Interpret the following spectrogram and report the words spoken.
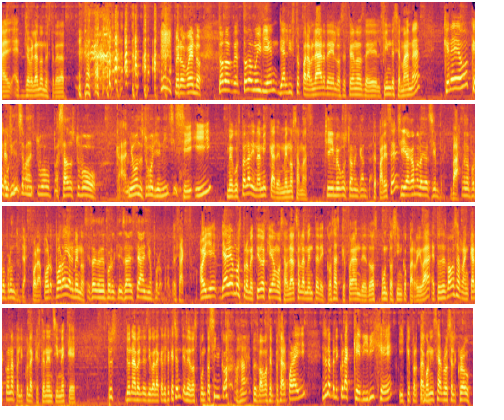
revelando nuestra edad. Pero bueno, todo, todo muy bien, ya listo para hablar de los estrenos del fin de semana. Creo que El fin de semana estuvo pasado, estuvo cañón, estuvo llenísimo. sí, y me gustó la dinámica de menos a más. Sí, me gusta, me encanta. ¿Te parece? Sí, hagámoslo ya siempre. Va. Bueno, por lo pronto. Ya, por, por, por hoy al menos. Exactamente, por quizá este año, por lo pronto. Exacto. Oye, ya habíamos prometido que íbamos a hablar solamente de cosas que fueran de 2.5 para arriba. Entonces vamos a arrancar con una película que estén en cine que, pues, de una vez les digo la calificación, tiene 2.5. Ajá. Entonces vamos a empezar por ahí. Es una película que dirige y que protagoniza Russell Crowe.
